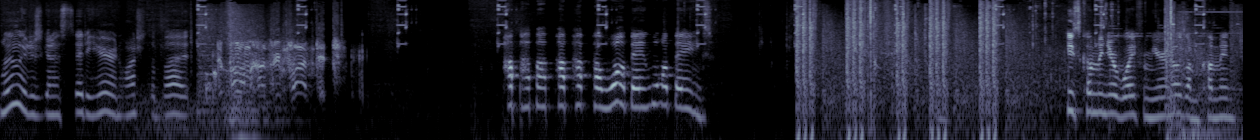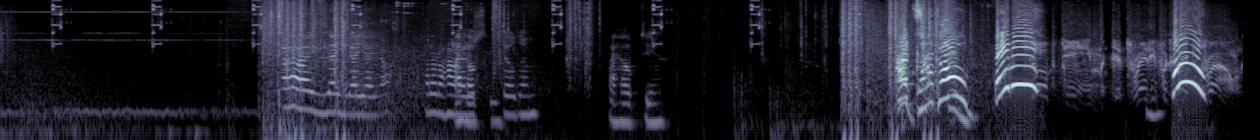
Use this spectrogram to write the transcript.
Literally just gonna sit here and watch the butt. The bomb has been planted. Pop, pop, pop, pop, pop, pop, wall bang, wall bangs. He's coming your way from your nose. I'm coming. Ah, yeah, yeah, yeah, yeah. I don't know how I I, just you. killed him. I helped you. Let's got go, you. baby! Team, get ready for Woo! round.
